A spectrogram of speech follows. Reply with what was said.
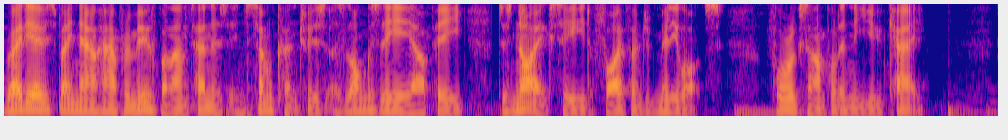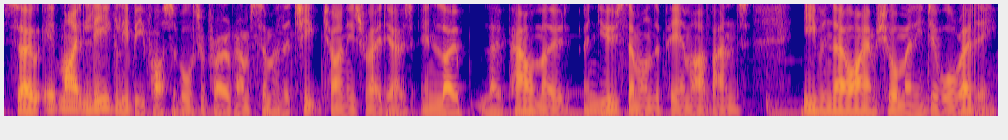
Radios may now have removable antennas in some countries as long as the ERP does not exceed 500 milliwatts, for example in the UK. So it might legally be possible to program some of the cheap Chinese radios in low low power mode and use them on the PMR bands, even though I am sure many do already.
